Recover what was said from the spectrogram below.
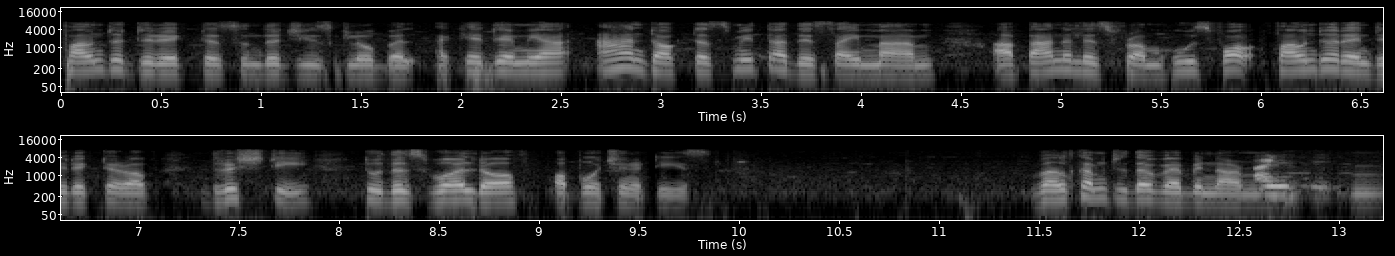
founder director Sunderji's Global Academia, and Dr. Smita Desai ma'am, our panelist from who's founder and director of Drishti to this world of opportunities. Welcome to the webinar. Thank you.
